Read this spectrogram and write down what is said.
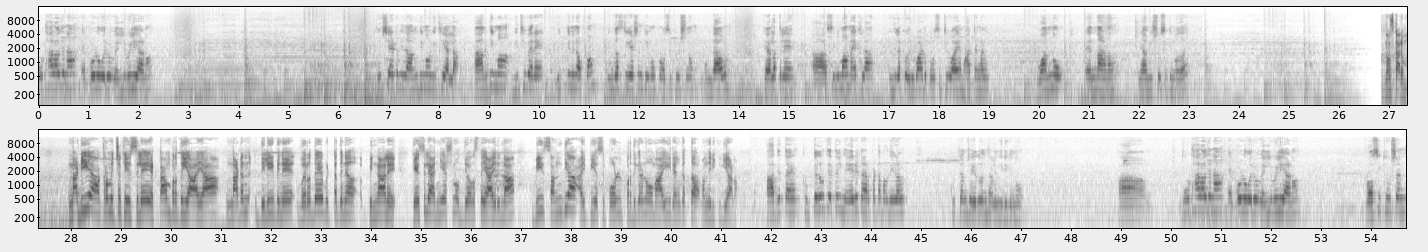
ഗൂഢാലോചന എപ്പോഴും ഒരു വെല്ലുവിളിയാണ്. തീർച്ചയായിട്ടും ഇത് അന്തിമ വിധിയല്ല. അന്തിമ വിധി വരെ വിക്ടിമിനൊപ്പം ഇൻവെസ്റ്റിഗേഷൻ ടീമും പ്രോസിക്യൂഷനും ഉണ്ടാവും. കേരളത്തിലെ സിനിമാ മേഖല ഇതിലൊക്കെ ഒരുപാട് പോസിറ്റീവായ മാറ്റങ്ങൾ വന്നു എന്നാണ് ഞാൻ വിശ്വസിക്കുന്നത്. നമസ്കാരം. നടിയെ ആക്രമിച്ച കേസിലെ എട്ടാം പ്രതിയായ നടൻ ദിലീപിനെ വെറുതെ വിട്ടതിന് പിന്നാലെ കേസിലെ അന്വേഷണ ഉദ്യോഗസ്ഥയായിരുന്ന B Sandhya I P S ഇപ്പോൾ പ്രതികരണവുമായി രംഗത്ത് വന്നിരിക്കുകയാണ്. ആദ്യത്തെ കുറ്റകൃത്യത്തിൽ നേരിട്ട് ഏർപ്പെട്ട പ്രതികൾ കുറ്റം ചെയ്തു എന്ന് തെളിഞ്ഞിരിക്കുന്നു. ഗൂഢാലോചന എപ്പോഴും ഒരു വെല്ലുവിളിയാണ്. പ്രോസിക്യൂഷൻ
